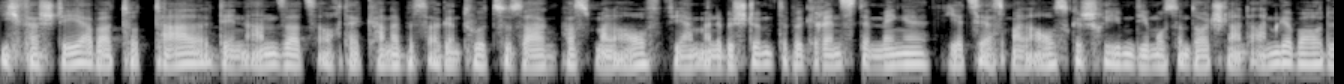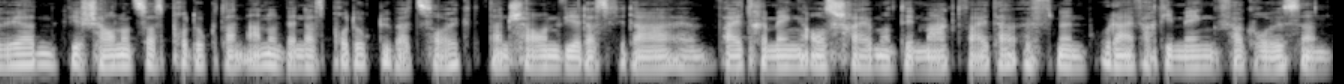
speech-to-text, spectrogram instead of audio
Ich verstehe aber total den Ansatz auch der Cannabis-Agentur zu sagen, passt mal auf, wir haben eine bestimmte begrenzte Menge jetzt erstmal ausgeschrieben, die muss in Deutschland angebaut werden. Wir schauen uns das Produkt dann an und wenn das Produkt überzeugt, dann schauen wir, dass wir da äh, weitere Mengen ausschreiben und den Markt weiter öffnen oder einfach die Mengen vergrößern.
